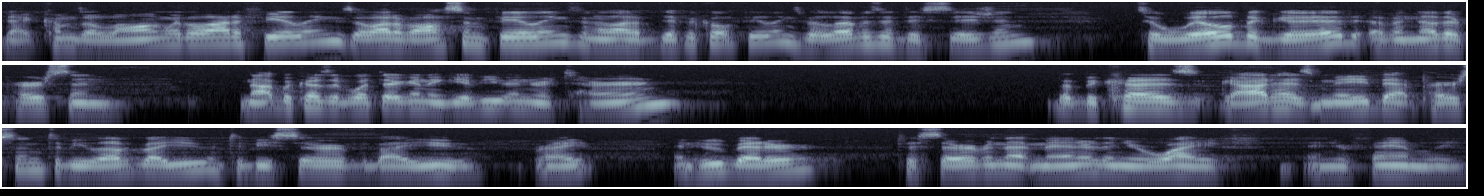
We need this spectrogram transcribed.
that comes along with a lot of feelings, a lot of awesome feelings, and a lot of difficult feelings, but love is a decision to will the good of another person not because of what they're going to give you in return, but because God has made that person to be loved by you and to be served by you, right? And who better to serve in that manner than your wife and your family.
